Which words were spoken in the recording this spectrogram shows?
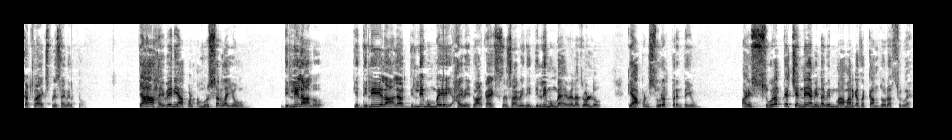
कटरा एक्सप्रेस हायवे लागतो. त्या हायवेने आपण अमृतसरला येऊन दिल्लीला आलो की दिल्लीला आल्यावर दिल्ली मुंबई हायवे द्वारका एक्सप्रेस हायवेने दिल्ली मुंबई हायवेला जोडलो की आपण सुरतपर्यंत येऊ. आणि सुरत ते चेन्नई आम्ही नवीन महामार्गाचं काम जोरात सुरू आहे.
